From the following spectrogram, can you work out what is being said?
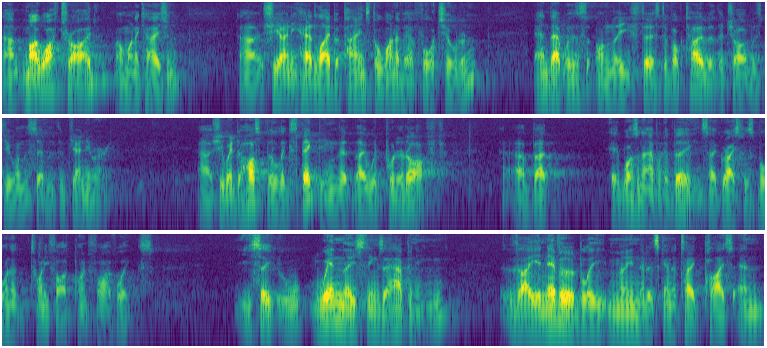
Um, my wife tried on one occasion. Uh, she only had labour pains for one of our four children, and that was on the 1st of October. The child was due on the 7th of January. Uh, she went to hospital expecting that they would put it off, uh, but it wasn't able to be, and so Grace was born at 25.5 weeks. You see, when these things are happening, they inevitably mean that it's going to take place, and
